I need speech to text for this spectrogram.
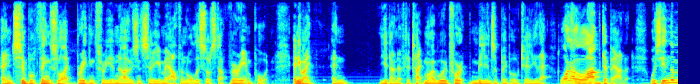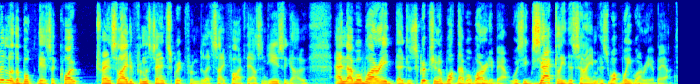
and simple things like breathing through your nose instead of your mouth and all this sort of stuff. Very important. Anyway, and you don't have to take my word for it. Millions of people will tell you that. What I loved about it was in the middle of the book, there's a quote translated from the Sanskrit from, let's say, 5,000 years ago. And they were worried, the description of what they were worried about was exactly the same as what we worry about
